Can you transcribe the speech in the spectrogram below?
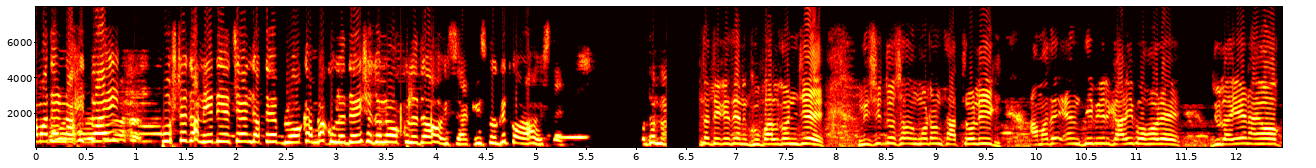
আমাদের নাহিদ ভাই পোস্টে জানিয়ে দিয়েছেন যাতে ব্লক আমরা খুলে দেই, সেজন্য খুলে দেওয়া হয়েছে আর কি, স্থগিত করা হয়েছে। ধন্যবাদ। আপনারা দেখেছেন গোপালগঞ্জে নিষিদ্ধ সংগঠন ছাত্রলীগ, আমাদের এনসিবির গাড়ি বহরে জুলাইয়ে নায়ক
